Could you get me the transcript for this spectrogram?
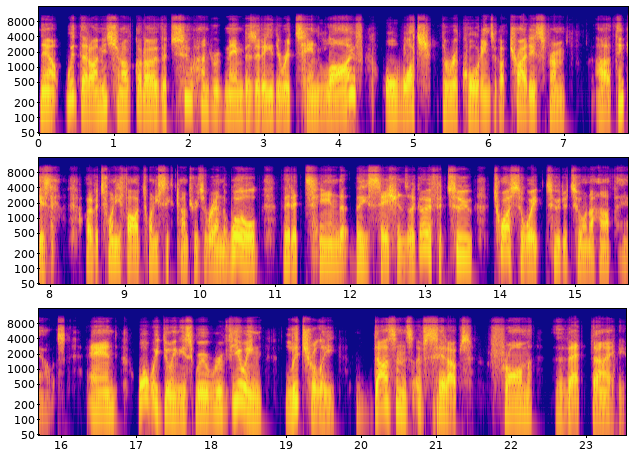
Now, with that, I mentioned I've got over 200 members that either attend live or watch the recordings. I've got traders from I think is over 25, 26 countries around the world that attend these sessions. They go for two, twice a week, two to two and a half hours. And what we're doing is we're reviewing literally dozens of setups from that day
